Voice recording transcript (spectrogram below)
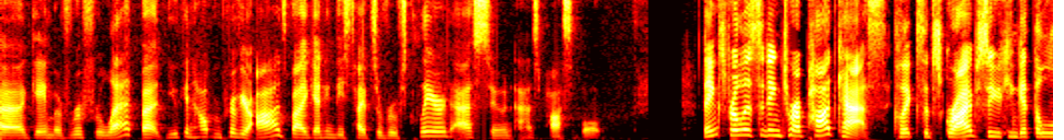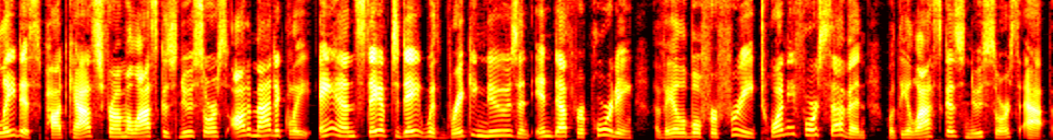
a game of roof roulette, but you can help improve your odds by getting these types of roofs cleared as soon as possible. Thanks for listening to our podcast. Click subscribe so you can get the latest podcasts from Alaska's News Source automatically and stay up to date with breaking news and in depth reporting available for free 24 7 with the Alaska's News Source app.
